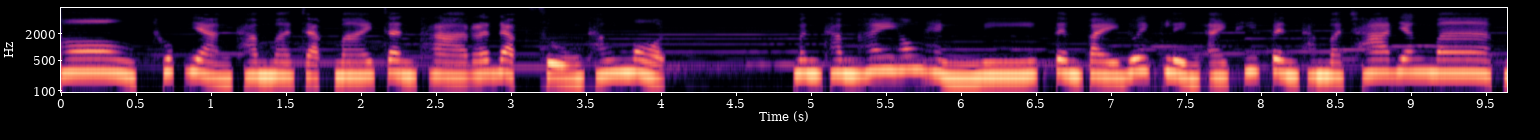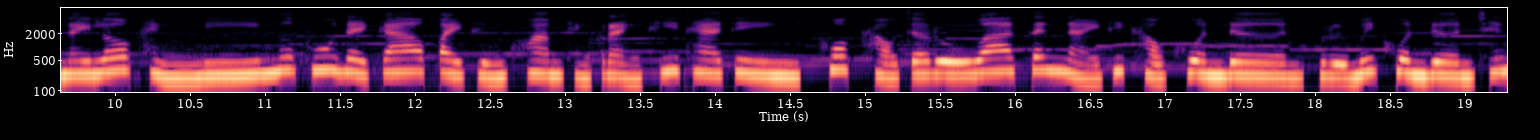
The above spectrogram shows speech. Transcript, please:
ห้อง ทุกอย่างทำมาจากไม้จันทราระดับสูงทั้งหมด มันทำให้ห้องแห่งนี้เต็มไปด้วยกลิ่นไอที่เป็นธรรมชาติยั่งมาก ในโลกแห่งนี้เมื่อผู้ใดก้าวไปถึงความแข็งแกร่งที่แท้จริง พวกเขาจะรู้ว่าเส้นไหนที่เขาควรเดิน หรือไม่ควรเดินเช่น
